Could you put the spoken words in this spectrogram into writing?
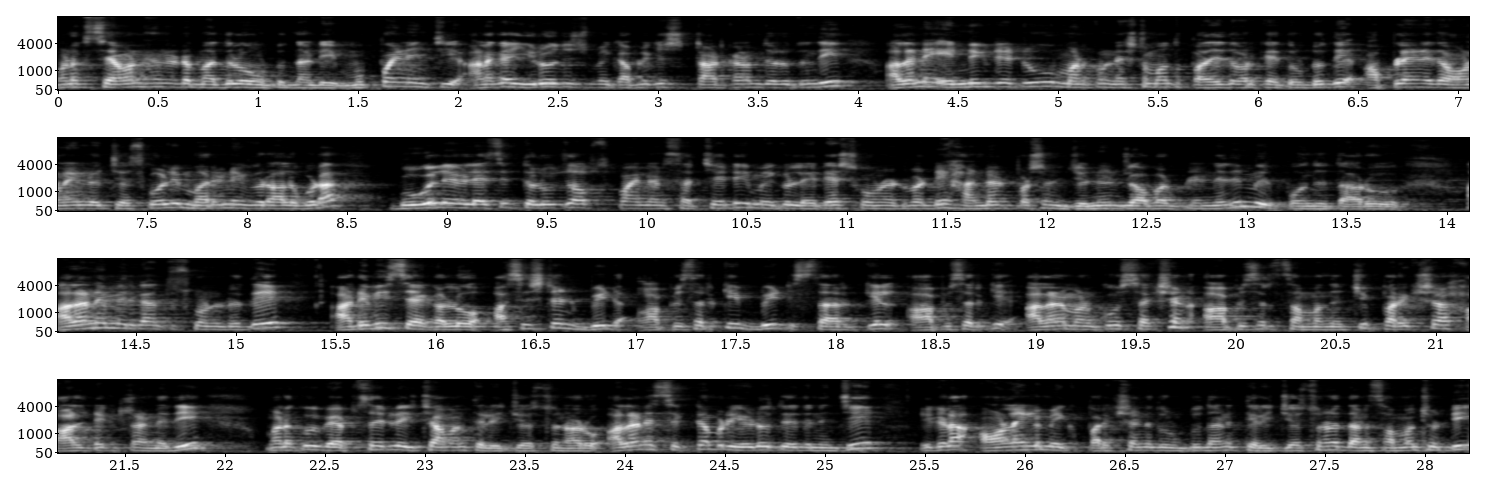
మనకు సెవెన్ సెవెన్ హండ్రెడ్ మధ్యలో ఉంటుందండి. ముప్పై నుంచి అనగా ఈ రోజు నుంచి మీకు అప్లికేషన్ స్టార్ట్ కావడం జరుగుతుంది. అలానే ఎండింగ్ డేట్ మనకు నెక్స్ట్ మంత్ పదహైదు వరకు అయితే ఉంటుంది. అప్లై అనేది ఆన్లైన్లో చేసుకోవాలి. మరిన్ని వివరాలు కూడా గూగుల్ వెళ్ళేసి తెలుగు జాబ్స్ పైన అని సెర్చ్ చేయండి. మీకు లేటెస్ట్గా ఉన్నటువంటి hundred percent genuine job update అనేది మీరు పొందుతారు. అలానే మీరు కానీ చూసుకున్నట్లయితే అడవి శాఖలో అసిస్టెంట్ బిడ్ ఆఫీసర్కి బిడ్ సర్కిల్ ఆఫీసర్కి అలానే మనకు సెక్షన్ ఆఫీసర్కి సంబంధించి పరీక్ష హాల్ టికెట్లు అనేది మనకు వెబ్సైట్లో ఇచ్చామని తెలియజేస్తున్నారు. అలానే సెప్టెంబర్ ఏడో తేదీ నుంచి ఇక్కడ ఆన్లైన్లో మీకు పరీక్ష అనేది ఉంటుందని తెలియజేస్తున్నారు. దానికి సంబంధించి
